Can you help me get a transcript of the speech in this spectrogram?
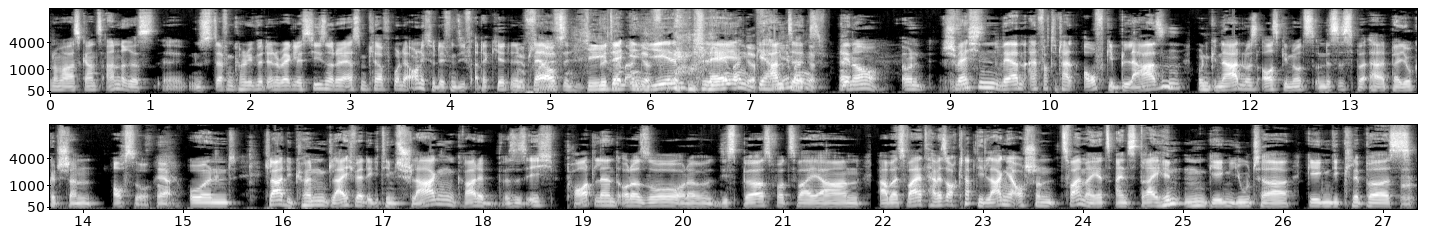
nochmal was ganz anderes. Äh, Stephen Curry wird in der Regular Season oder der ersten Playoff-Runde auch nicht so defensiv attackiert. In den Playoffs wird er in jedem Play gehandelt. Genau. Und Schwächen werden einfach total aufgeblasen und gnadenlos ausgenutzt und das ist bei- halt bei Jokic dann auch so. Ja. Und klar, die können gleichwertige Teams schlagen, gerade, was ist ich, Portland oder so oder die Spurs vor zwei Jahren. Aber es war ja teilweise auch knapp. Die lagen ja auch schon zweimal jetzt 1-3 hinten gegen Utah, gegen die Clippers.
